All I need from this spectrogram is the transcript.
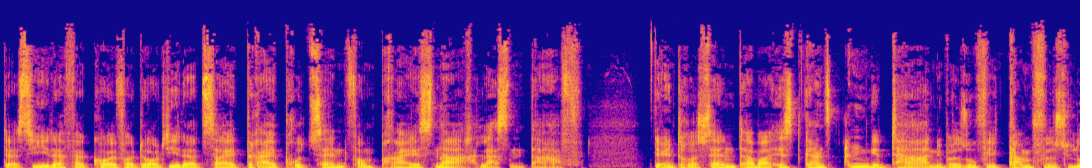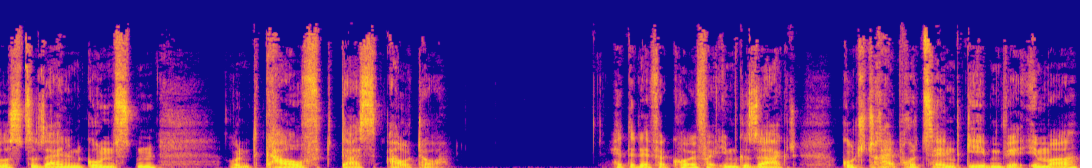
dass jeder Verkäufer dort jederzeit drei Prozent vom Preis nachlassen darf. Der Interessent aber ist ganz angetan über so viel Kampfeslust zu seinen Gunsten und kauft das Auto. Hätte der Verkäufer ihm gesagt, gut drei Prozent geben wir immer,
